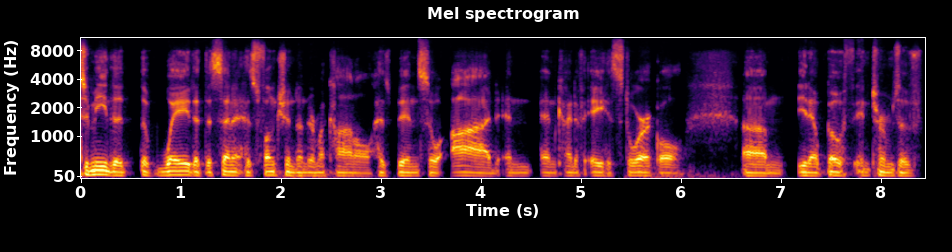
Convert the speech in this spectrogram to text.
to me the the way that the Senate has functioned under McConnell has been so odd and and kind of ahistorical um, you know, both in terms of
